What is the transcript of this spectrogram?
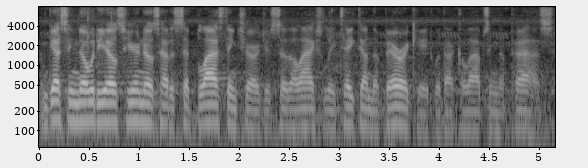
I'm guessing nobody else here knows how to set blasting charges, so they'll actually take down the barricade without collapsing the pass.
